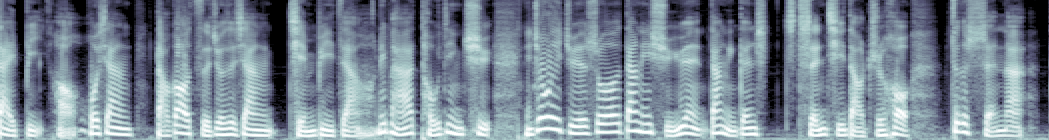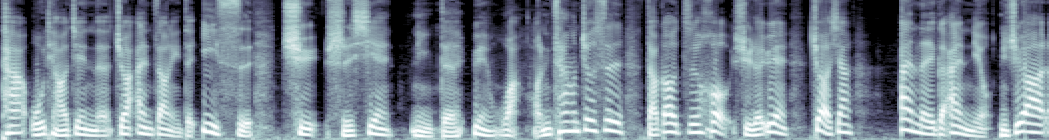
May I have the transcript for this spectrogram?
代币好，或像祷告词，就是像钱币这样，你把它投进去，你就会觉得说，当你许愿，当你跟神祈祷之后，这个神啊，他无条件的就要按照你的意思去实现你的愿望。哦，你常常就是祷告之后许了愿，就好像按了一个按钮，你就要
